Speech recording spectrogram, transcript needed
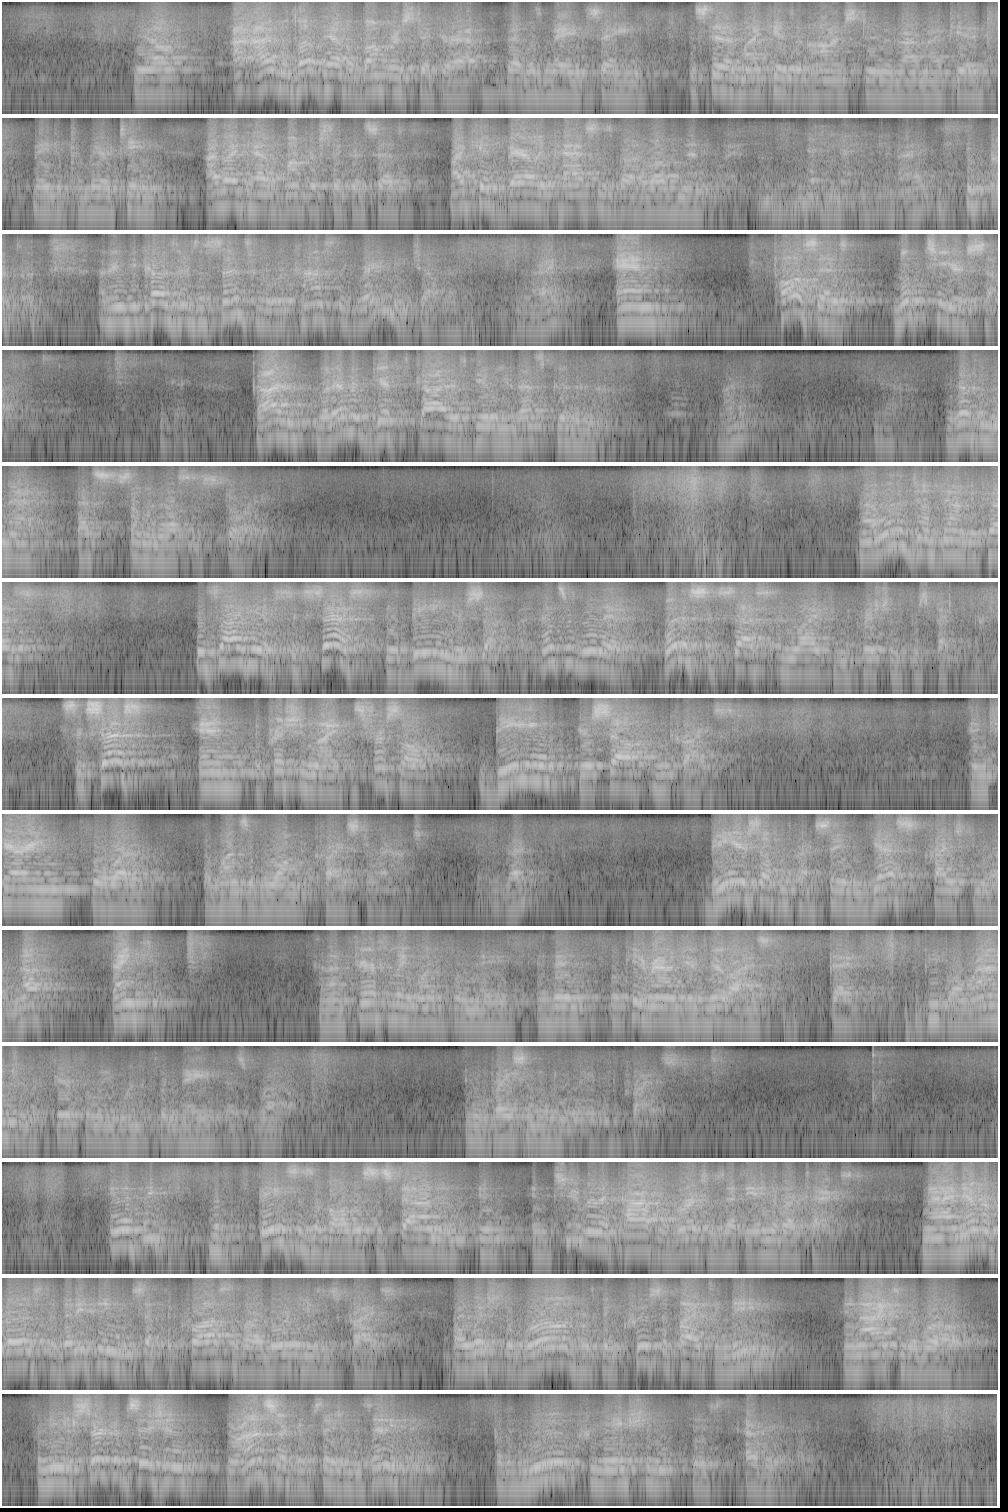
You know, I, I would love to have a bumper sticker that was made saying, instead of my kid's an honor student or my kid made the premier team, I'd like to have a bumper sticker that says, my kid barely passes, but I love him anyway. right? I mean, because there's a sense where we're constantly grading each other, right? And Paul says, look to yourself. Okay. God, whatever gift God has given you, that's good enough. Right? Yeah. It doesn't matter. That's someone else's story. Now I want to jump down because this idea of success is being yourself. That's really, a, what is success in life from the Christian perspective? Success in the Christian life is, first of all, being yourself in Christ and caring for the ones that belong to Christ around you. Right? Being yourself in Christ, saying, yes, Christ, you are enough. Thank you. And I'm fearfully, wonderfully made. And then looking around you and realize that the people around you are fearfully and wonderfully made as well. And embracing them in the name of Christ. And I think the basis of all this is found in, in, in, two really powerful verses at the end of our text. Now I never boast of anything except the cross of our Lord Jesus Christ, by which the world has been crucified to me and I to the world. For neither circumcision nor uncircumcision is anything, but a new creation is everything.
